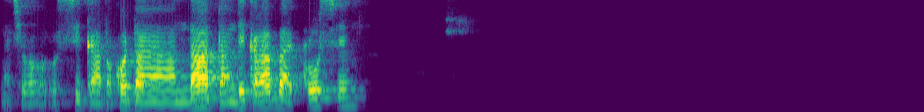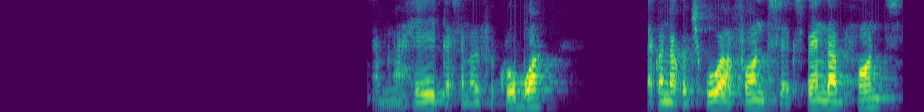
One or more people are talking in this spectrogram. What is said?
nachohusika hapa. Kwa hiyo utaandika labda exclusive namna hii, tutasema herufi kubwa. takwenda kuchukua fonts, expandable fonts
